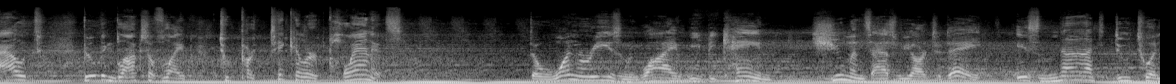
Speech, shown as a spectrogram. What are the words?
out building blocks of life to particular planets. The one reason why we became humans as we are today is not due to an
